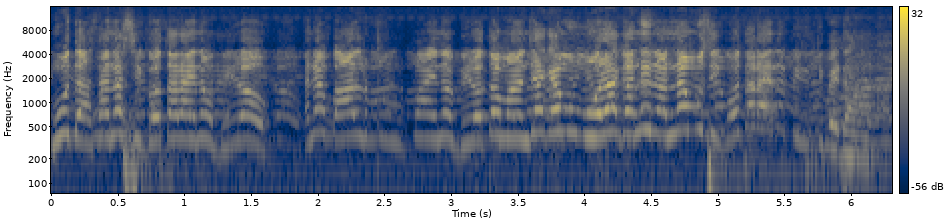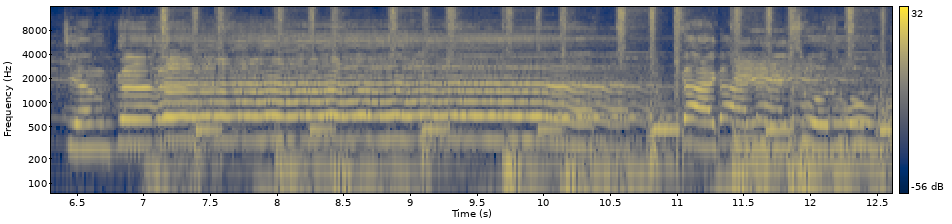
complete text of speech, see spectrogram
હું દશાના સિકોતર ઊભી રહું અને બાલ રૂપમાં ઊભી રહું તો માનજે કે હું મોરા ઘરની રન્ના હું સિકોતર એનો ઊભી હતી બેટા જેમ કાકી સ્વરૂપ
